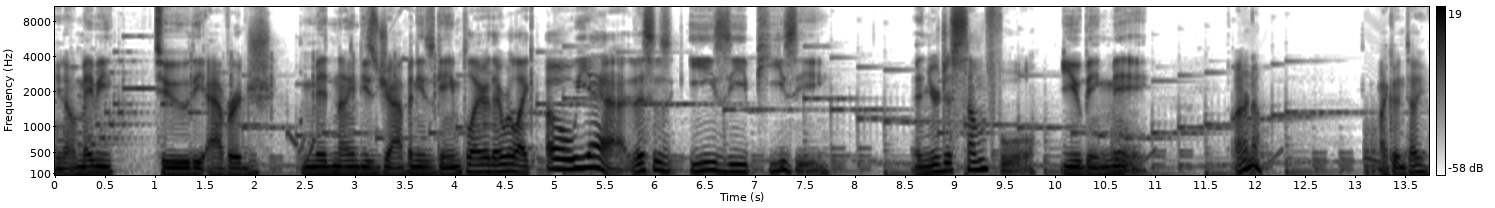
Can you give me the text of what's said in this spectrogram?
You know, maybe to the average mid 90s Japanese game player, they were like, oh yeah, this is easy peasy. And you're just some fool, you being me. I don't know. I couldn't tell you.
